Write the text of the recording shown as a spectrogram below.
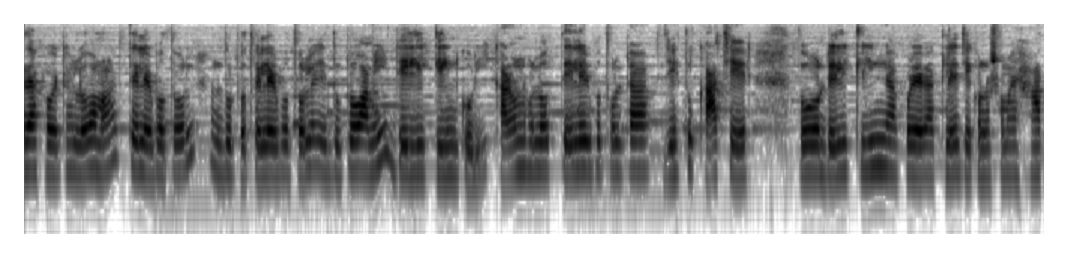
দেখো, এটা হলো আমার তেলের বোতল, দুটো তেলের বোতল। এই দুটো আমি ডেলি ক্লিন করি। কারণ হলো তেলের বোতলটা যেহেতু কাচের, তো ডেলি ক্লিন না করে রাখলে যে কোনো সময় হাত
